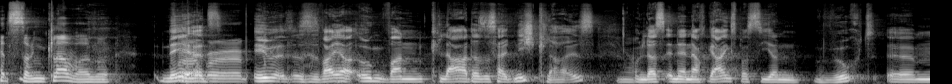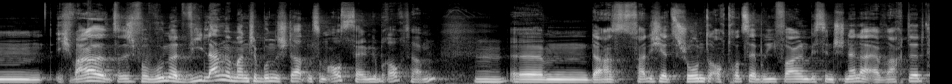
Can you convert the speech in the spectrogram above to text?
als dann klar war so. Nee, es, es, war ja irgendwann klar, dass es halt nicht klar ist ja. und dass in der Nacht gar nichts passieren wird. Ähm, ich war tatsächlich verwundert, wie lange manche Bundesstaaten zum Auszählen gebraucht haben. Mhm. Ähm, das hatte ich jetzt schon auch trotz der Briefwahl ein bisschen schneller erwartet.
